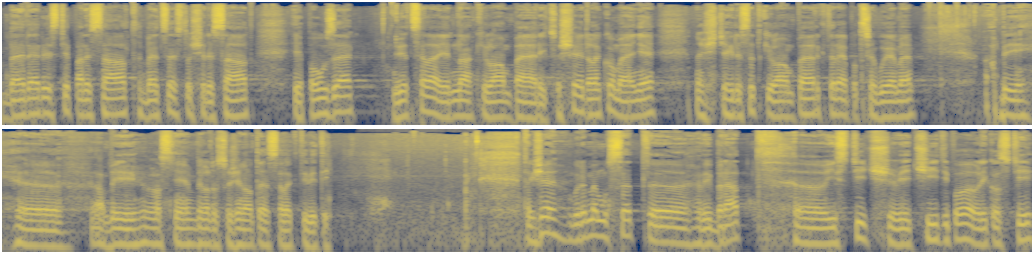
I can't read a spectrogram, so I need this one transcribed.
BD 250, BC 160, je pouze 2,1 kA, což je daleko méně než těch 10 kA, které potřebujeme, aby, eh, aby vlastně bylo dosaženo té selektivity. Takže budeme muset eh, vybrat eh, jistič větší typové velikosti,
